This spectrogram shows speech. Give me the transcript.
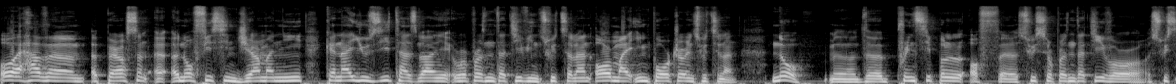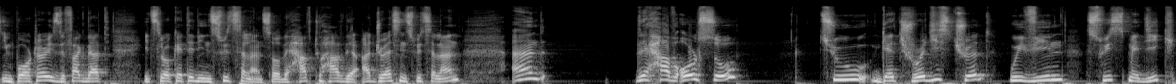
"Oh, I have a, a person, a, an office in Germany. Can I use it as my representative in Switzerland or my importer in Switzerland?" No. Uh, the principle of uh, Swiss representative or Swiss importer is the fact that it's located in Switzerland. So they have to have their address in Switzerland, and they have also to get registered within Swissmedic.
